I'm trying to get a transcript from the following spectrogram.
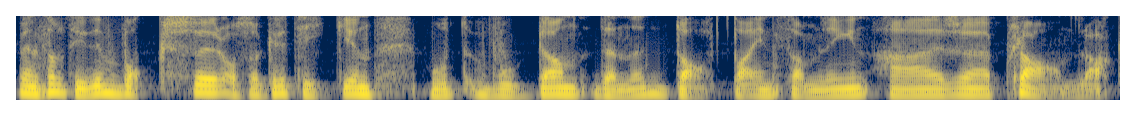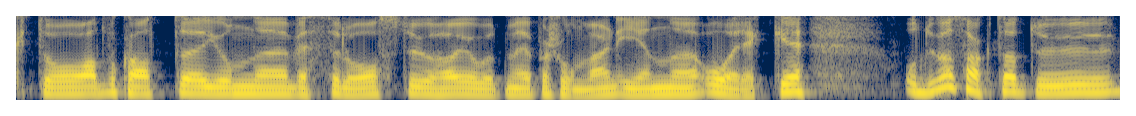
men samtidig vokser også kritikken mot hvordan denne datainnsamlingen er planlagt. Og advokat Jon Wessel Aas, du har jobbet med personvern i en årrekke. Og du har sagt at du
